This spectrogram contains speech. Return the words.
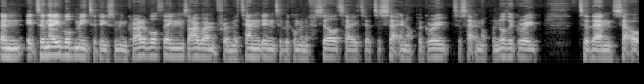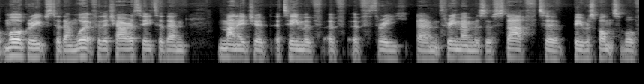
And it's enabled me to do some incredible things. I went from attending to becoming a facilitator to setting up a group to setting up another group to then set up more groups to then work for the charity to then manage a, a team of, of, of three um, three members of staff to be responsible.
